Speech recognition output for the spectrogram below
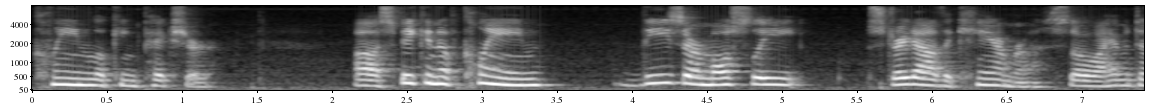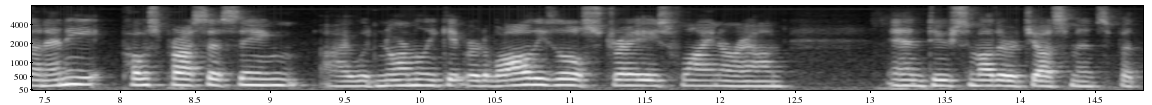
clean looking picture. Uh, speaking of clean these are mostly straight out of the camera so I haven't done any post-processing. I would normally get rid of all these little strays flying around and do some other adjustments but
